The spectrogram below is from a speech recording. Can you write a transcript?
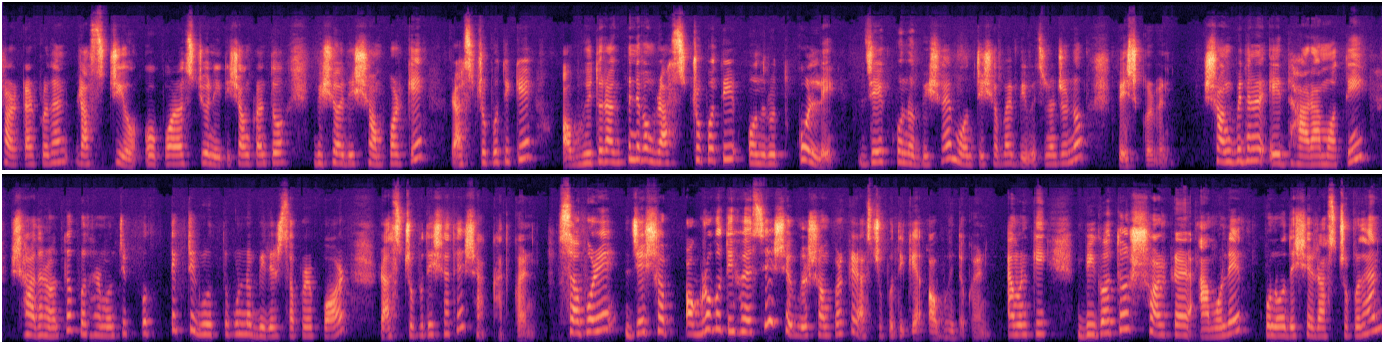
সরকার প্রধান রাষ্ট্রীয় ও পররাষ্ট্রীয় নীতি সংক্রান্ত বিষয়াদি সম্পর্কে রাষ্ট্রপতিকে অবহিত রাখবেন এবং রাষ্ট্রপতি অনুরোধ করলে যে কোনো বিষয় মন্ত্রিসভায় বিবেচনার জন্য পেশ করবেন। সংবিধানের এই ধারা মতেই সাধারণত প্রধানমন্ত্রী প্রত্যেকটি গুরুত্বপূর্ণ বিদেশ সফরের পর রাষ্ট্রপতির সাথে সাক্ষাৎ করেন। সফরে যেসব অগ্রগতি হয়েছে সেগুলো সম্পর্কে রাষ্ট্রপতিকে অবহিত করেন। এমনকি বিগত সরকারের আমলে কোনো দেশের রাষ্ট্রপ্রধান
